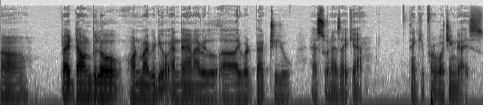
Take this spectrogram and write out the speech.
Uh, write down below on my video and then I will uh, revert back to you as soon as I can. Thank you for watching guys.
